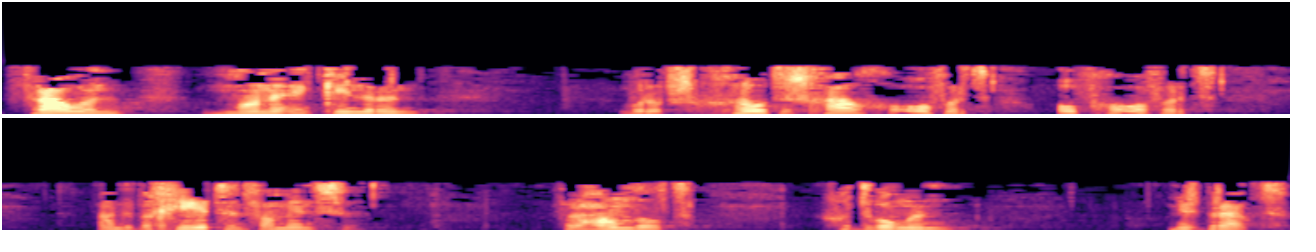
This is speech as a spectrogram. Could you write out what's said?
Vrouwen, mannen en kinderen worden op grote schaal geofferd, opgeofferd aan de begeerten van mensen. Verhandeld, gedwongen, misbruikt.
